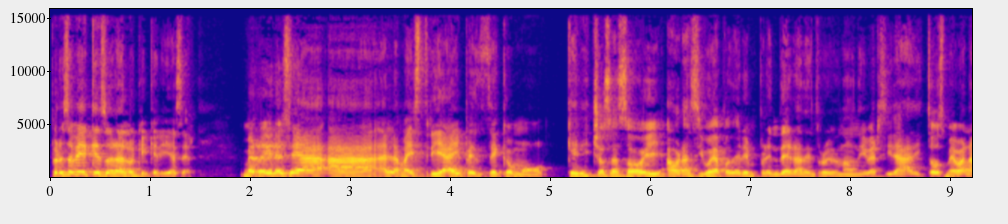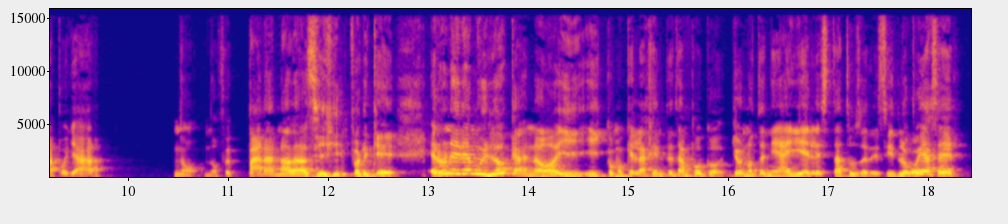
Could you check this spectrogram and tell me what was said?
pero sabía que eso era lo que quería hacer. Me regresé a, la maestría y pensé como, qué dichosa soy, ahora sí voy a poder emprender adentro de una universidad y todos me van a apoyar no, no fue para nada así, porque era una idea muy loca, ¿no? Y, como que la gente tampoco, yo no tenía ahí el estatus de decir, lo voy a hacer.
